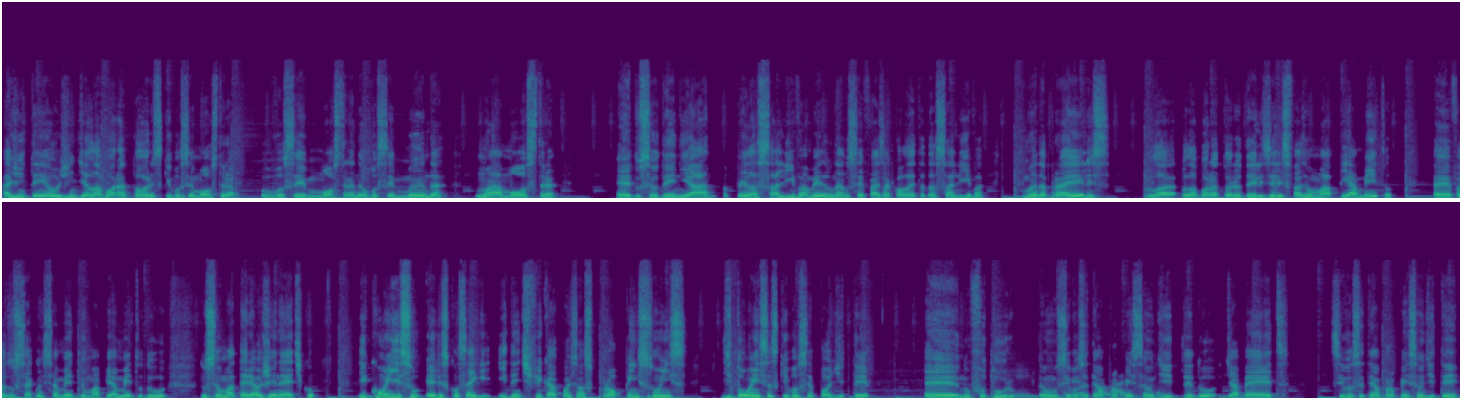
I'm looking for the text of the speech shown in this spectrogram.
a gente tem hoje em dia laboratórios que você mostra, você mostra não, você manda uma amostra é, do seu DNA pela saliva mesmo, né? Você faz a coleta da saliva, manda para eles, pro, la laboratório deles, eles fazem um mapeamento, é, fazem o sequenciamento e o mapeamento do, do seu material genético, e com isso eles conseguem identificar quais são as propensões de doenças que você pode ter é, no futuro. Então, se você tem uma propensão de ter do, diabetes, se você tem a propensão de ter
